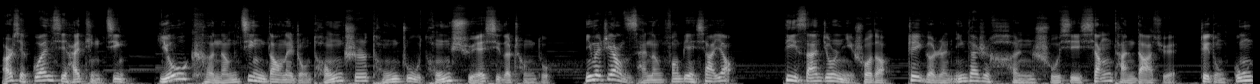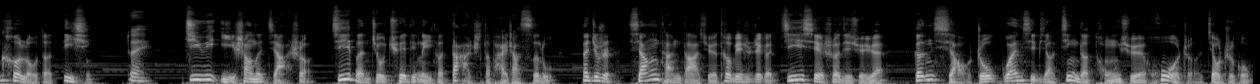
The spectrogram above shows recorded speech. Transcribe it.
而且关系还挺近。有可能进到那种同吃同住同学习的程度，因为这样子才能方便下药。第三就是你说的，这个人应该是很熟悉湘潭大学这栋工科楼的地形。对，基于以上的假设，基本就确定了一个大致的排查思路，那就是湘潭大学，特别是这个机械设计学院，跟小周关系比较近的同学或者教职工。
